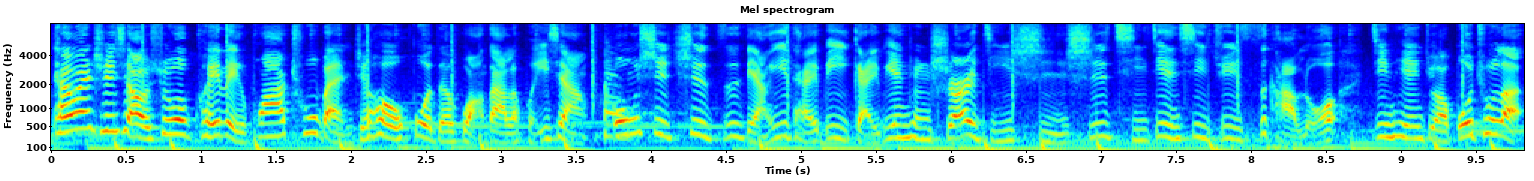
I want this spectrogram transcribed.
台湾史小说《傀儡花》出版之后，获得广大的回响。公视斥资两亿台币改编成十二集史诗旗舰戏剧《斯卡罗》，今天就要播出了，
